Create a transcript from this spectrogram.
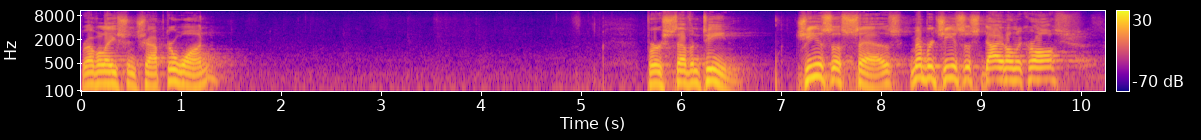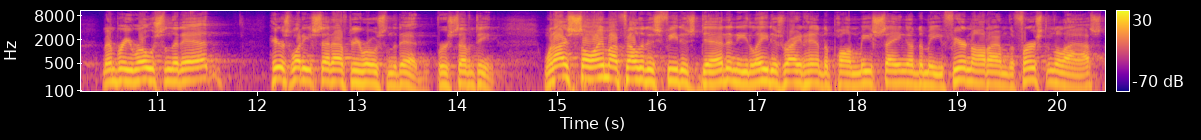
Revelation chapter 1, verse 17. Jesus says, remember Jesus died on the cross? Remember he rose from the dead? Here's what he said after he rose from the dead. Verse 17. When I saw him, I fell at his feet as dead, and he laid his right hand upon me, saying unto me, Fear not, I am the first and the last.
